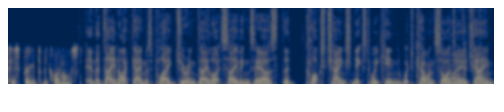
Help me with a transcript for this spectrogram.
Test cricket, to be quite honest. And the day night game is played during daylight savings hours. The clocks change next weekend, which coincides Oh, with a true. game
